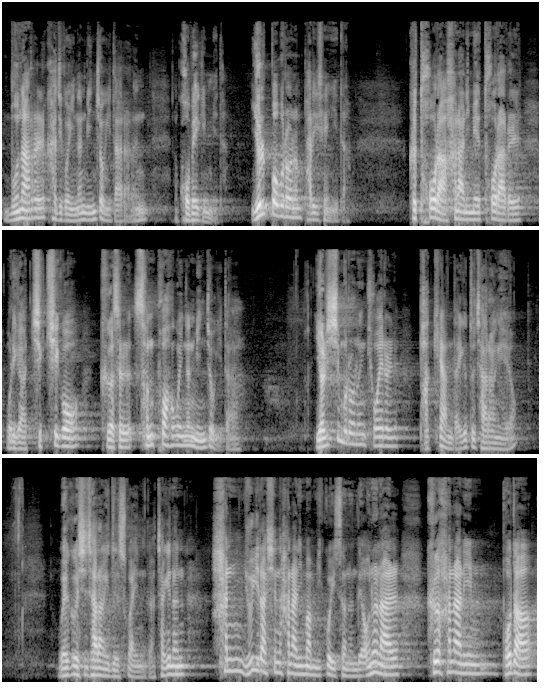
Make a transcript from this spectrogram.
문화를 가지고 있는 민족이다라는 고백입니다. 율법으로는 바리새인이다. 그 토라 하나님의 토라를 우리가 지키고 그것을 선포하고 있는 민족이다. 열심으로는 교회를 박해한다. 이것도 자랑이에요. 왜 그것이 자랑이 될 수가 있는가? 자기는 한 유일하신 하나님만 믿고 있었는데 어느 날 그 하나님보다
